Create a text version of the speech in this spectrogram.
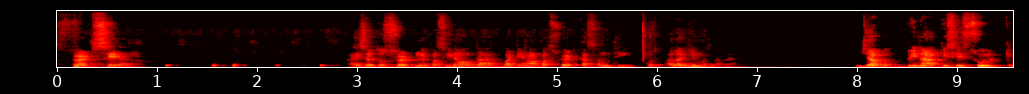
स्वेट शेयर ऐसे तो स्वेट में पसीना होता है बट यहाँ पर स्वेट का समथिंग कुछ अलग ही मतलब है। जब बिना किसी शुल्क के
